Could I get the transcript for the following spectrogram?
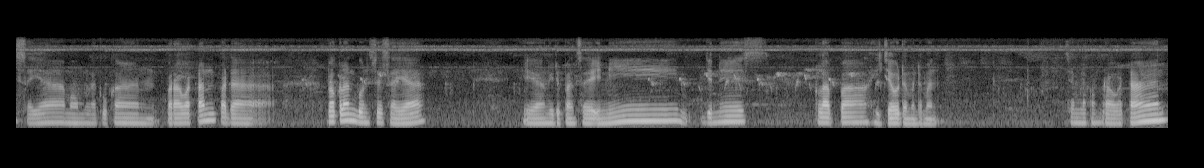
saya mau melakukan perawatan pada bakalan bonsai saya yang di depan saya ini jenis kelapa hijau teman-teman. Saya melakukan perawatan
